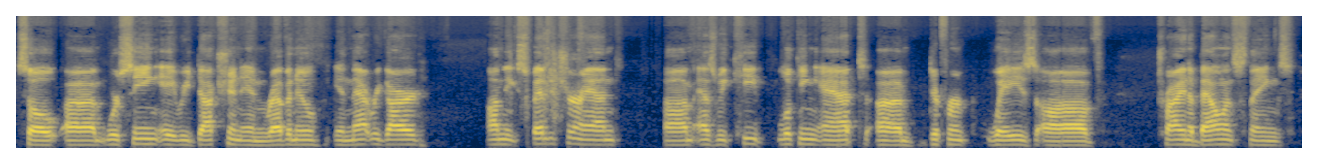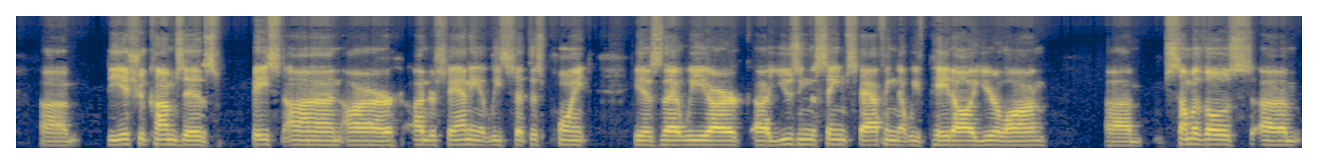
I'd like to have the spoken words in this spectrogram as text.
So um, we're seeing a reduction in revenue in that regard. On the expenditure end, um, as we keep looking at um, different ways of trying to balance things, um, the issue comes is based on our understanding, at least at this point, is that we are uh, using the same staffing that we've paid all year long. Um, some of those um,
